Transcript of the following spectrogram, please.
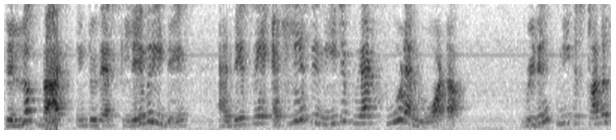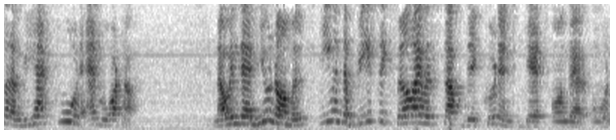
They look back into their slavery days and they say, at least in Egypt we had food and water. We didn't need to struggle for them. We had food and water. Now, in their new normal, even the basic survival stuff they couldn't get on their own.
